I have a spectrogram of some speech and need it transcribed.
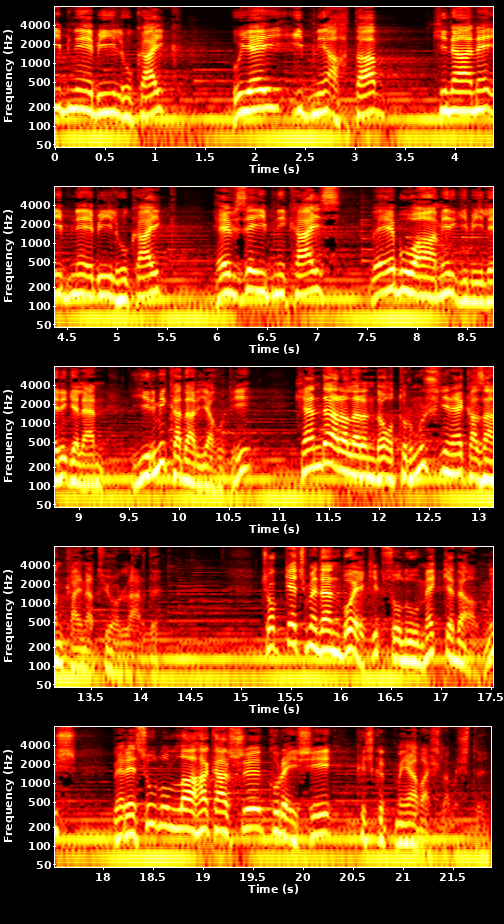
İbni Ebil Hukayk, Huyey İbni Ahtab, Kinane İbni Ebil Hukayk, Hevze İbni Kays ve Ebu Amir gibi ileri gelen 20 kadar Yahudi kendi aralarında oturmuş yine kazan kaynatıyorlardı. Çok geçmeden bu ekip soluğu Mekke'de almış ve Resulullah'a karşı Kureyş'i kışkırtmaya başlamıştı.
